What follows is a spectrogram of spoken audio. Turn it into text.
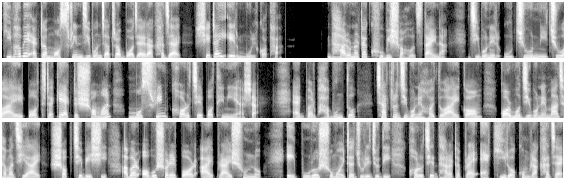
কীভাবে একটা মসৃণ জীবনযাত্রা বজায় রাখা যায় সেটাই এর মূল কথা। ধারণাটা খুবই সহজ, তাই না? জীবনের উঁচু, নিচু আয়ের পথটাকে একটা সমান, মসৃণ খরচের পথে নিয়ে আসা। একবার ভাবুন তো ছাত্র জীবনে হয়তো আয় কম, কর্মজীবনের মাঝামাঝি আয় সবচেয়ে বেশি, আবার অবসরের পর আয় প্রায় শূন্য। এই পুরো সময়টা জুড়ে যদি খরচের ধারাটা প্রায় একই রকম রাখা যায়,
